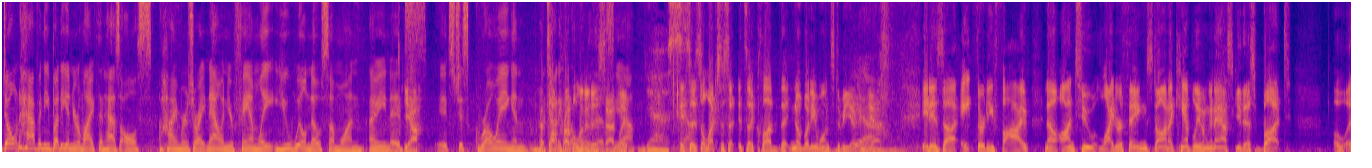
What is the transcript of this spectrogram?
don't have anybody in your life that has Alzheimer's right now in your family, you will know someone. I mean, it's Yeah. it's just growing, and we That's how gotta get a prevalent hold it of is, this. sadly. Yeah. Yes. It says Alexis. It's a club that nobody wants to be in. Yeah. Yes. It is uh, eight thirty-five now. On to lighter things, Dawn. I can't believe I'm going to ask you this, but oh, uh,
